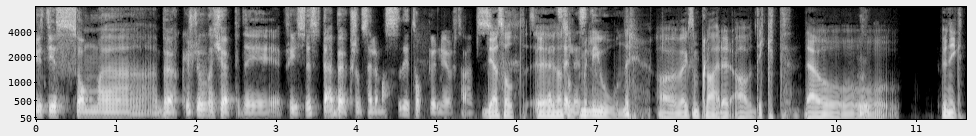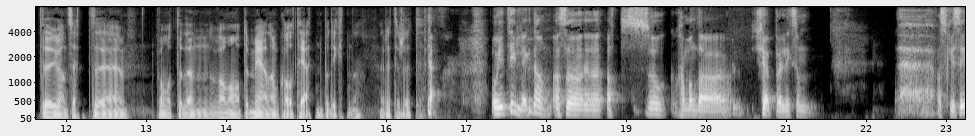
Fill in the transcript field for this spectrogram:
utgis som bøker, så du kan kjøpe de fysisk. Det er bøker som selger masse, de topper New York Times. De har solgt, hun har solgt millioner av eksemplarer av dikt. Det er jo mm. unikt uh, uansett uh, på en måte den, hva man måtte mene om kvaliteten på diktene, rett og slett. Ja. Og i tillegg, da, altså at så kan man da kjøpe liksom Hva skal vi si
